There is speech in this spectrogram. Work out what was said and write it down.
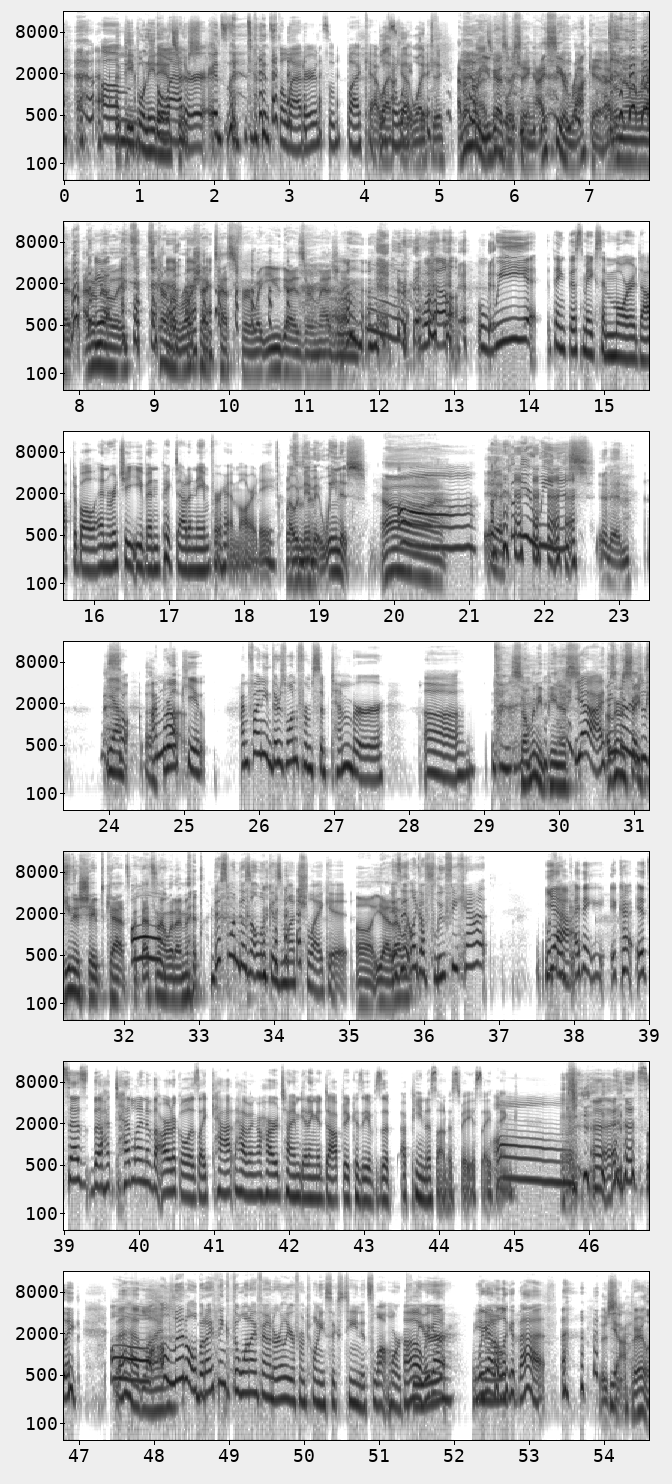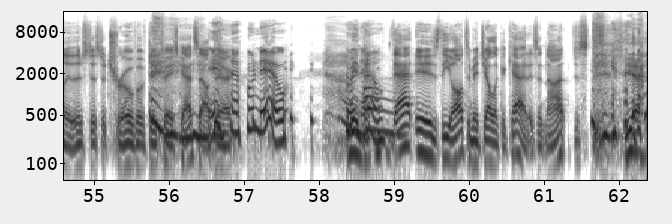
the people need Um, the answers. latter? It's it's the latter. It's a black cat Black with cat, white, white dick. dick. I don't know what you guys are saying. I see a rocket. I don't know. What, I don't know. It's, it's kind of a Rorschach test for what you guys are imagining. well, we think this makes him more adoptable, and Richie even picked out a name for him already. I would name name? it Weenus. Oh, Aw. Yeah, come here, Weenus. And then Yeah, So I'm not real not. cute. I'm finding there's one from September. Uh, so many penis. Yeah, I was going to say just- penis-shaped cats, but that's Oh. not what I meant. this one doesn't look as much like it. Uh, yeah, that Is it one- like a floofy cat? yeah, like- I think it, it says the headline of the article is like cat having a hard time getting adopted because he has a, a penis on his face. I think Oh, it's like the Oh, headline. a little, but I think the one I found earlier from 2016, it's a lot more clear. oh, we got you we got to look at that. there's Yeah. apparently there's just a trove of dick faced cats out there. Who knew? I mean, knew? that is the ultimate Jellicle cat, is it not? Just yeah.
